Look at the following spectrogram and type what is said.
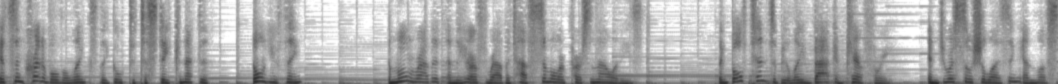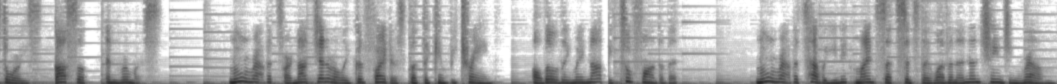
It's incredible the lengths they go to to stay connected, don't you think? The moon rabbit and the earth rabbit have similar personalities. They both tend to be laid back and carefree, enjoy socializing and love stories, gossip, and rumors. Moon rabbits are not generally good fighters but they can be trained, although they may not be too fond of it. Moon rabbits have a unique mindset since they live in an unchanging realm.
